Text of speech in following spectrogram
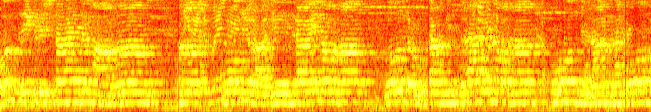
ओम श्रीकृष्णाय नमः। ओम राजेंद्राय नमः। ओम रघुरामित्राय नमः। ओम जनार्दन ओम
